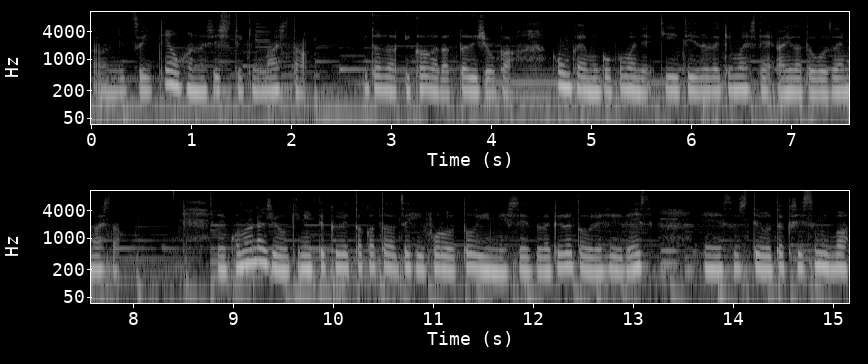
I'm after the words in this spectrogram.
算についてお話ししてきました。いただいかがだったでしょうか？今回もここまで聞いていただきましてありがとうございました。え、このラジオを気に入ってくれた方はぜひフォローといいねしていただけると嬉しいです、えー、そして私すみは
